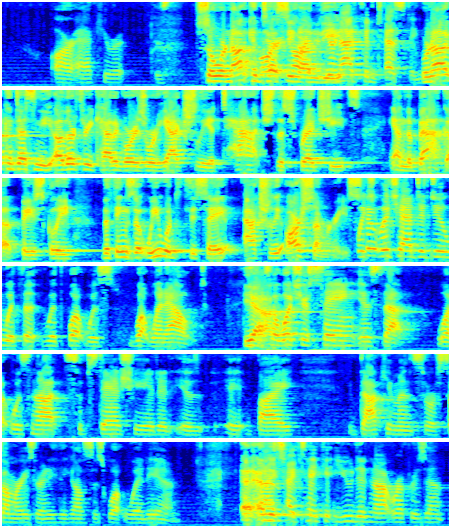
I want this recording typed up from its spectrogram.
are accurate? Is- So we're not or- contesting or on the. You're not contesting. We're not contesting the other three categories where he actually attached the spreadsheets and the backup, basically the things that we would th- say actually are summaries. Which, which had to do with the, with what was, what went out. yeah. So what you're saying is that what was not substantiated is, it- by documents or summaries or anything else is what went in. And, and it's- I, I take it you did not represent,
